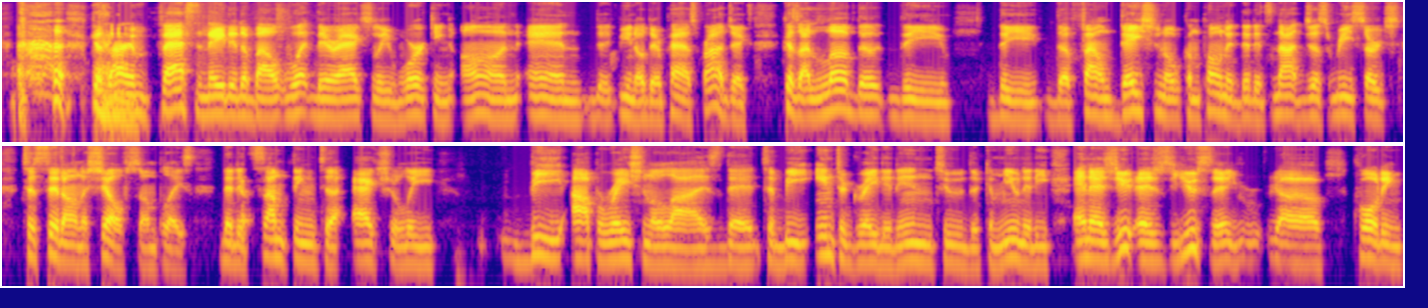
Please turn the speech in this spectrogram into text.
because I am fascinated about what they're actually working on and the, you know their past projects. Because I love the the the the foundational component that it's not just research to sit on a shelf someplace. That it's something to actually be operationalized that to be integrated into the community and as you as you say uh quoting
